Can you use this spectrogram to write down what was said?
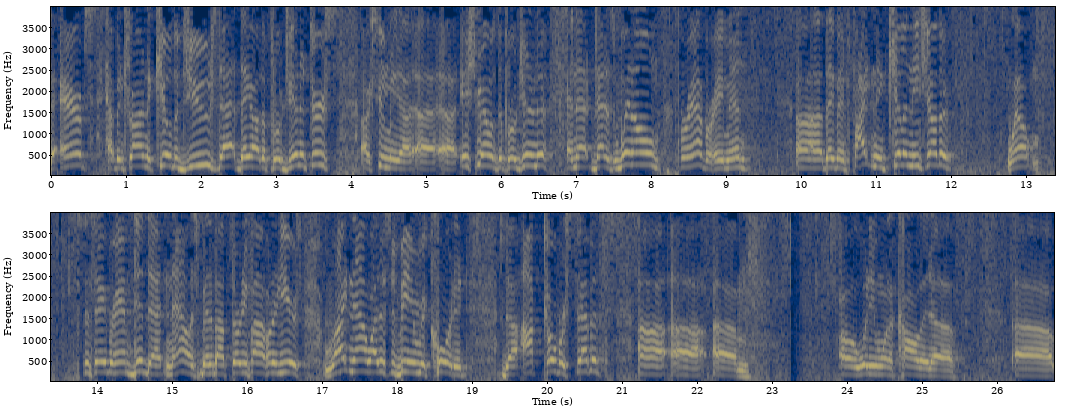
The Arabs have been trying to kill the Jews. That they are the progenitors. Or excuse me, uh, uh, uh, Ishmael is the progenitor, and that that has went on forever. Amen. Uh, they've been fighting and killing each other. Well, since Abraham did that, now it's been about 3,500 years. Right now, while this is being recorded, the October 7th, uh, uh, um, oh, what do you want to call it? Uh,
